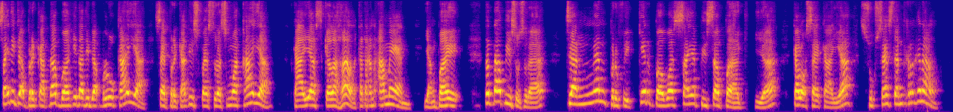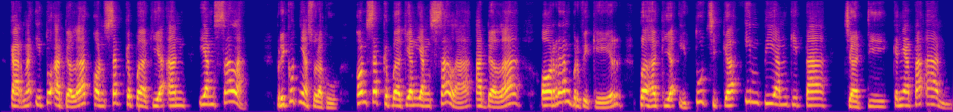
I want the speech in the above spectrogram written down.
saya tidak berkata bahwa kita tidak perlu kaya. Saya berkati supaya saudara semua kaya. Kaya segala hal, katakan amin, yang baik. Tetapi saudara, Jangan berpikir bahwa saya bisa bahagia kalau saya kaya, sukses, dan terkenal. Karena itu adalah konsep kebahagiaan yang salah. Berikutnya, suraku, konsep kebahagiaan yang salah adalah orang berpikir bahagia itu jika impian kita jadi kenyataan.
